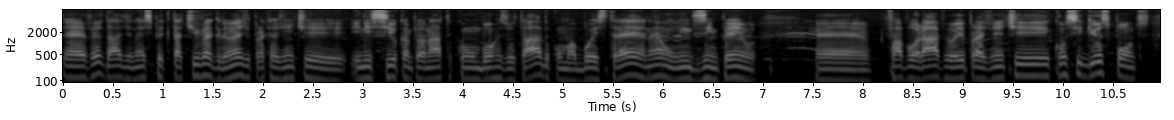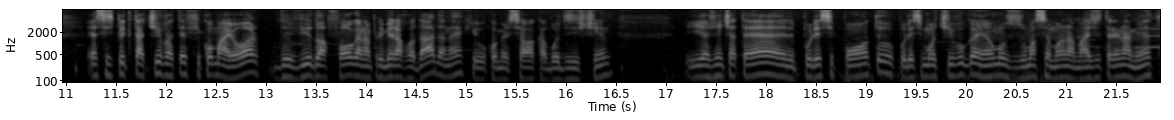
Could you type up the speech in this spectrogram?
É verdade, né? A expectativa é grande para que a gente inicie o campeonato com um bom resultado, com uma boa estreia, né? Um desempenho é, favorável aí para a gente conseguir os pontos. Essa expectativa até ficou maior devido à folga na primeira rodada, né? Que o comercial acabou desistindo. E a gente até por esse ponto, por esse motivo, ganhamos uma semana a mais de treinamento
